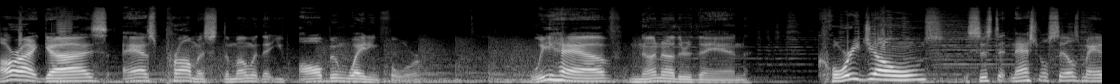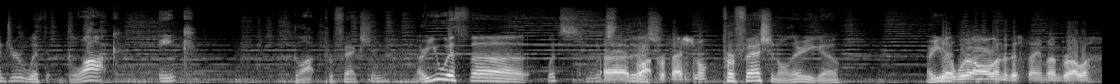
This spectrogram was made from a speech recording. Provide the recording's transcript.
All right, guys, as promised, the moment that you've all been waiting for, we have none other than Cory Jones, Assistant National Sales Manager with Glock Inc. Glock Perfection. Are you with uh what's what's Uh, Glock Professional. Professional? There you go. Are you Yeah, we're all under the same umbrella.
